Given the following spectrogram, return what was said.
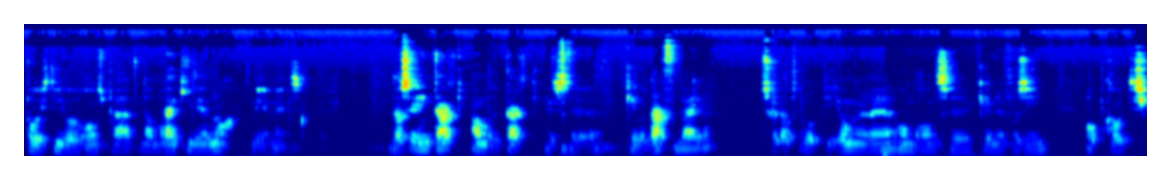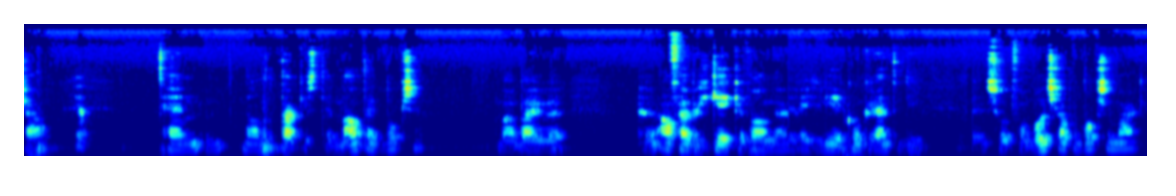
positief over ons praten, dan bereik je weer nog meer mensen. Dat is één tak. De andere tak is de kinderdagverblijven. Zodat we ook de jongeren onder ons uh, kunnen voorzien op grote schaal. En de andere tak is de maaltijdboxen. Waarbij we uh, af hebben gekeken van uh, de reguliere concurrenten die een soort van boodschappenboxen maken.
